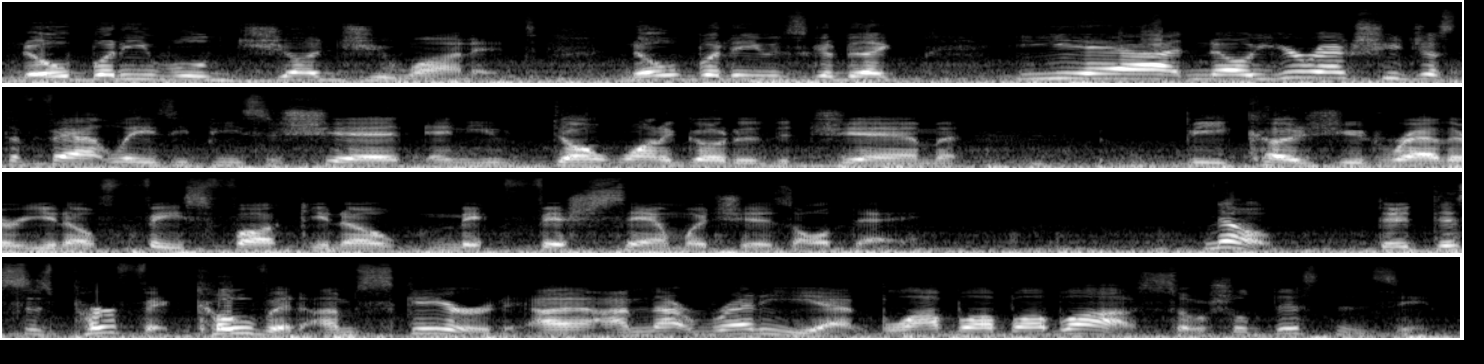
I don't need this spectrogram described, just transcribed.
Nobody will judge you on it. Nobody is going to be like, yeah, no, you're actually just a fat, lazy piece of shit and you don't want to go to the gym because you'd rather, you know, face fuck, you know, McFish sandwiches all day. No, this is perfect. COVID, I'm scared. I, am not ready yet. Blah, blah, blah, blah. Social distancing.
